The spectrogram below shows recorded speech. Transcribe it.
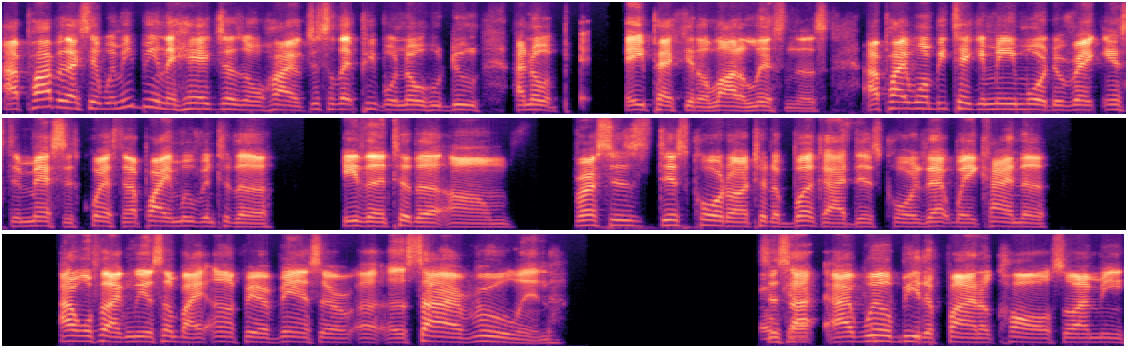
I probably like I said with me being the head judge of Ohio, just to let people know who do. I know Apex get a lot of listeners. I probably won't be taking me more direct instant message question. I'll probably move into the either into the um versus Discord or into the Buckeye Discord. That way, kind of, I don't want to feel like I'm giving somebody unfair advance or a, a side ruling. Since okay. I, I will be the final call. So I mean,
